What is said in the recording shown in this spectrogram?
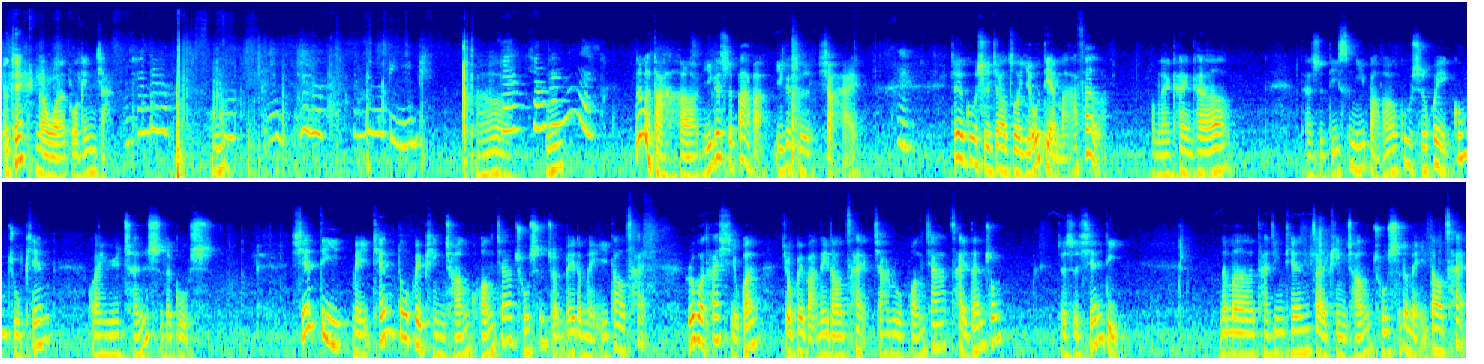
OK，那我我给你讲。你看这个，嗯这个这个比哦，像它嗯那么，那么大哈、一个是爸爸，一个是小孩。嗯，这个故事叫做有点麻烦了。我们来看一看啊、它是迪士尼宝宝故事会公主篇，关于诚实的故事。先帝每天都会品尝皇家厨师准备的每一道菜，如果他喜欢，就会把那道菜加入皇家菜单中。这是先帝。那么他今天在品尝厨师的每一道菜。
